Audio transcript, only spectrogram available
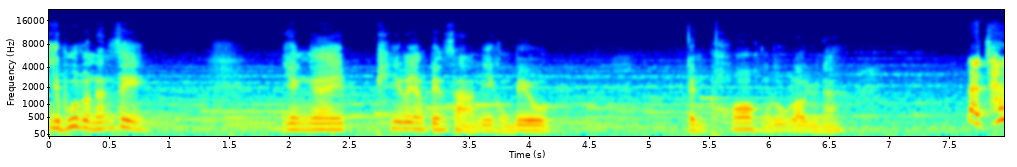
อย่าพูดแบบนั้นสิ ยังไงพี่ก็ยังเป็นสามีของบิว เป็นพ่อของลูกเราอยู่นะ แต่ฉัน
